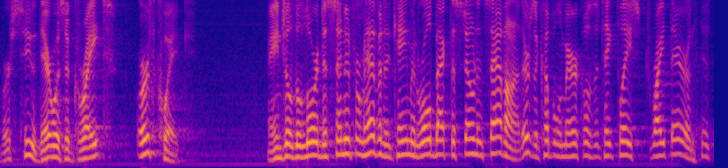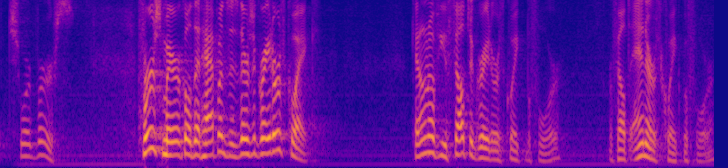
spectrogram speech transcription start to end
verse 2 there was a great earthquake. Angel of the Lord descended from heaven and came and rolled back the stone and sat on it. There's a couple of miracles that take place right there in this short verse. First miracle that happens is there's a great earthquake. I don't know if you felt a great earthquake before or felt an earthquake before.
